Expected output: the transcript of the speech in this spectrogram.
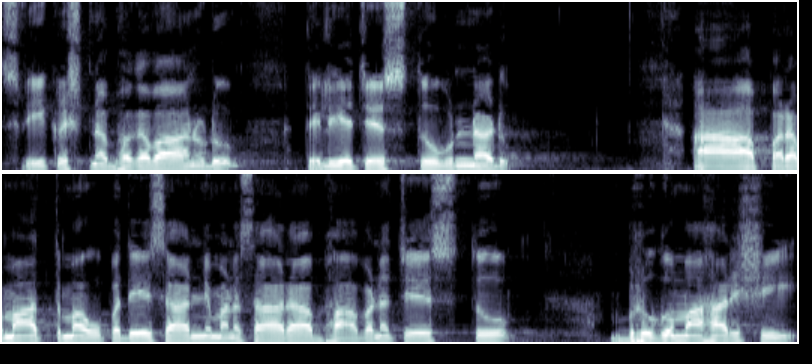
శ్రీకృష్ణ భగవానుడు తెలియచేస్తూ ఉన్నాడు. ఆ పరమాత్మ ఉపదేశాన్ని మనసారా భావన చేస్తూ భృగు మహర్షి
